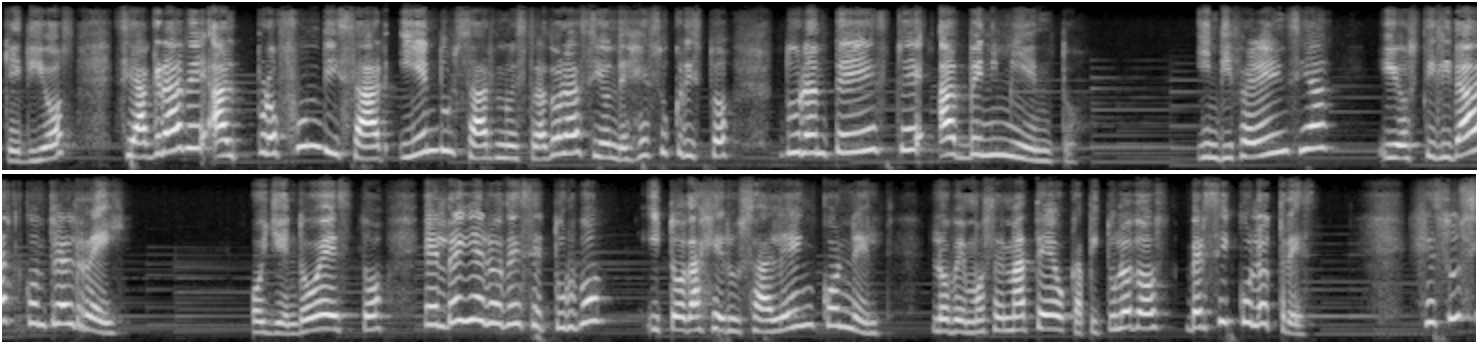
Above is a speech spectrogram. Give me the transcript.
Que Dios se agrade al profundizar y endulzar nuestra adoración de Jesucristo durante este advenimiento. Indiferencia y hostilidad contra el rey. Oyendo esto, el rey Herodes se turbó y toda Jerusalén con él. Lo vemos en Mateo capítulo 2, versículo 3. Jesús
